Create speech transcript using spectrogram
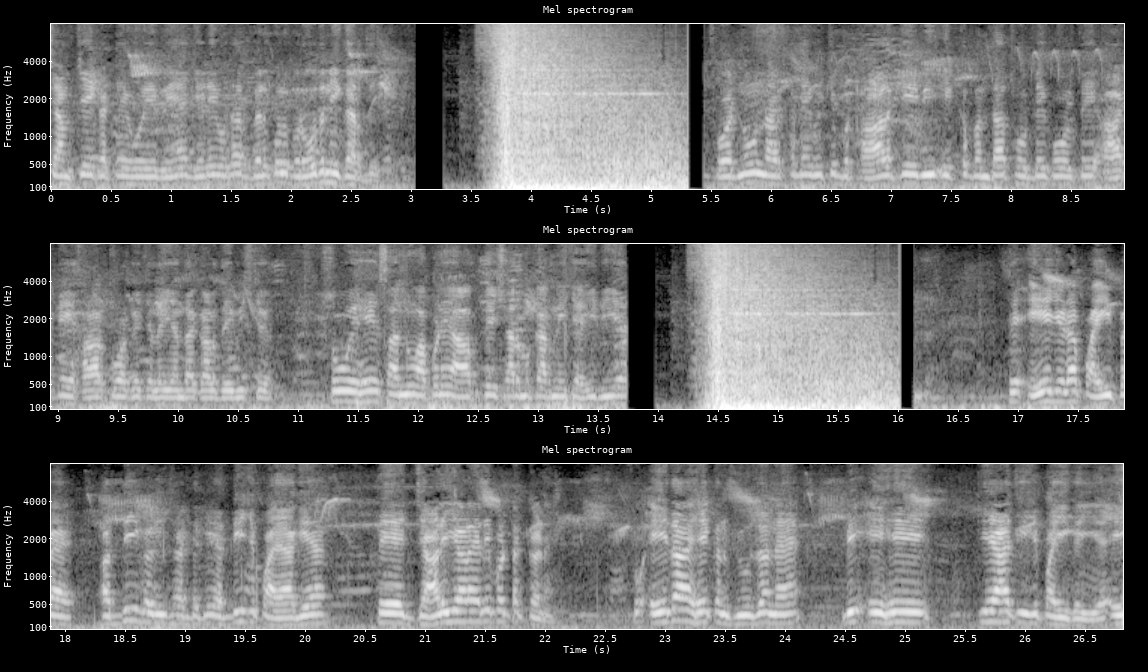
ਚਮਚੇ ਇਕੱਠੇ ਹੋਏ ਹੋਏ ਆ, ਜਿਹੜੇ ਉਹਦਾ ਬਿਲਕੁਲ ਵਿਰੋਧ ਨਹੀਂ ਕਰਦੇ। ਤੁਹਾਨੂੰ ਨਰਕ ਦੇ ਵਿੱਚ ਬਿਠਾਲ ਕੇ ਵੀ ਇੱਕ ਬੰਦਾ ਤੁਹਾਡੇ ਕੋਲ ਤੇ ਆ ਕੇ ਹਾਰ ਪਵਾ ਕੇ ਚਲੇ ਜਾਂਦਾ ਗਲ ਦੇ ਵਿੱਚ। ਸੋ ਇਹ ਸਾਨੂੰ ਆਪਣੇ ਆਪ ਤੇ ਸ਼ਰਮ ਕਰਨੀ ਚਾਹੀਦੀ ਹੈ। ਤੇ ਇਹ ਜਿਹੜਾ ਪਾਈਪ ਹੈ ਅੱਧੀ ਗਲੀ ਛੱਡ ਕੇ ਅੱਧੀ ਚ ਪਾਇਆ ਗਿਆ ਤੇ ਜਾਲੀ ਵਾਲਾ ਇਹਦੇ ਪਰ ਢੱਕਣ ਹੈ। ਸੋ ਇਹਦਾ ਇਹ ਕਨਫਿਊਜ਼ਨ ਹੈ ਵੀ ਇਹ ਕਿਆ ਚੀਜ਼ ਪਾਈ ਗਈ ਹੈ। ਇਹ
